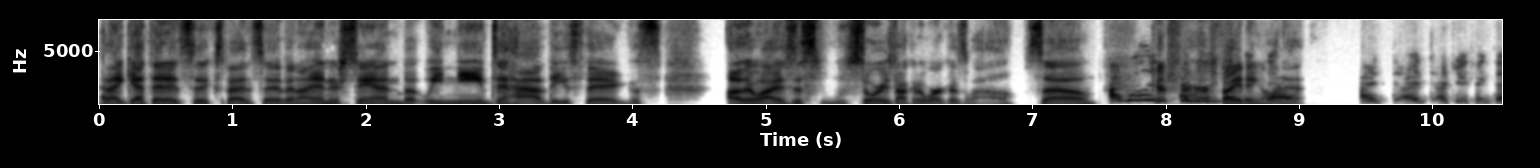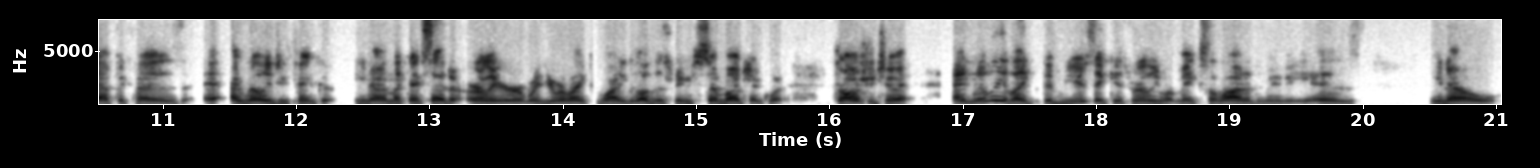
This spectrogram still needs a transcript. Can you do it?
And I get that it's expensive, and I understand, but we need to have these things otherwise this story's not going to work as well. So I really good for I her really fighting on that. it. I, I, I do think that because I really do think, you know, and like I said earlier, when you were like, why do you love this movie so much? Like, what draws you to it? And really, like, the music is really what makes a lot of the movie is, you know,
